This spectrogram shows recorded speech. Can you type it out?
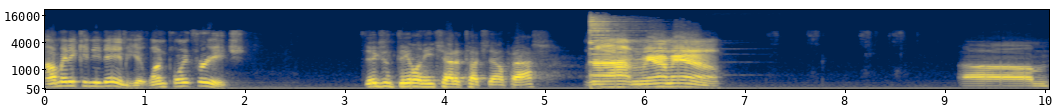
How many can you name? You get one point for each. Diggs and Thielen each had a touchdown pass. Ah, meow, meow. Um,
